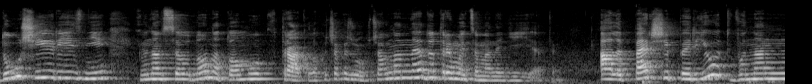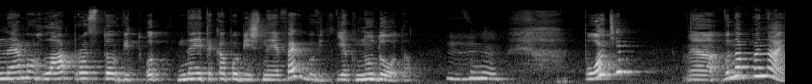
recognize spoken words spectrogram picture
душі різні, і вона все одно на тому втратила. Хоча кажу, що вона не дотримується в мене дієти. Але перший період вона не могла просто від от в неї така побічний ефект, був як нудота. Мгм. Потім е, вона пинає.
